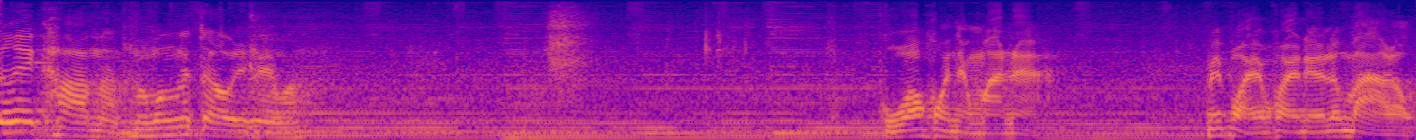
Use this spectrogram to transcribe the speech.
รื่องไอ้คามอะมันว่าก็จะเอายังไงวะ กูว่าคนอย่างมันอะ ไม่ปล่อยให้พลอยเนื้อลำบากหรอก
